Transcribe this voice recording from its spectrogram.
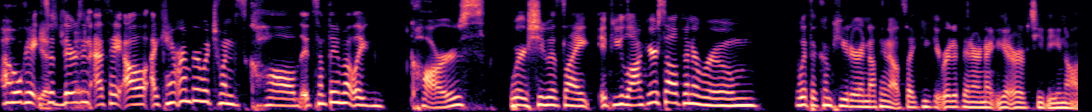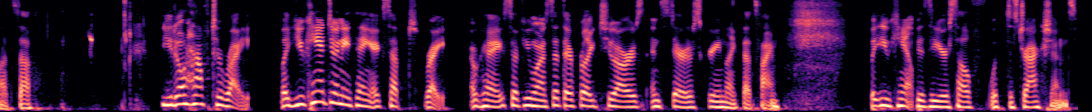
Oh, okay. Yesterday. So there's an essay. I'll. I can't remember which one it's called. It's something about like cars, where she was like, if you lock yourself in a room with a computer and nothing else, like you get rid of the internet, you get rid of TV and all that stuff. You don't have to write. Like you can't do anything except write. Okay. So if you want to sit there for like two hours and stare at a screen, like that's fine. But you can't busy yourself with distractions.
